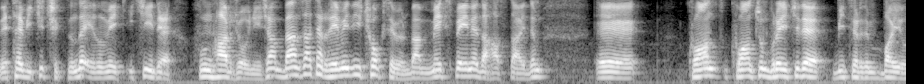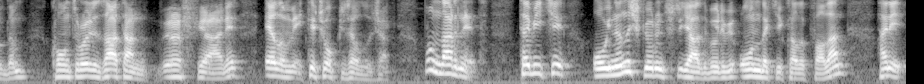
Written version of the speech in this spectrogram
Ve tabii ki çıktığında Alan Wake 2'yi de hunharca oynayacağım. Ben zaten Remedy'yi çok seviyorum. Ben Max Payne'e de hastaydım. Ee, Quant- Quantum Break'i de bitirdim, bayıldım. Kontrolü zaten öf yani. Alan Wake de çok güzel olacak. Bunlar net. Tabii ki oynanış görüntüsü geldi böyle bir 10 dakikalık falan. Hani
